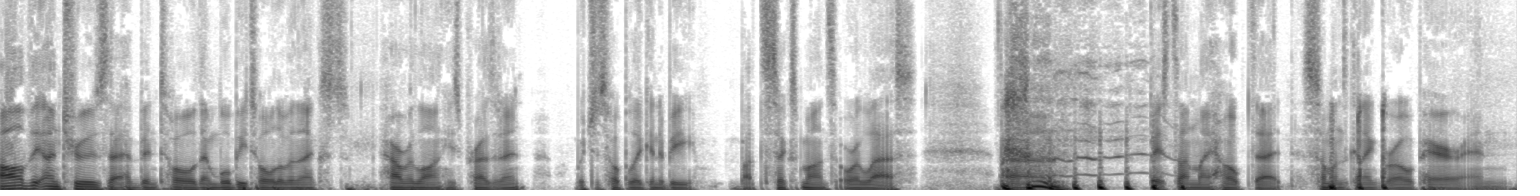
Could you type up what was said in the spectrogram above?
all the untruths that have been told and will be told over the next however long he's president, which is hopefully going to be about six months or less, uh, based on my hope that someone's going to grow a pair and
